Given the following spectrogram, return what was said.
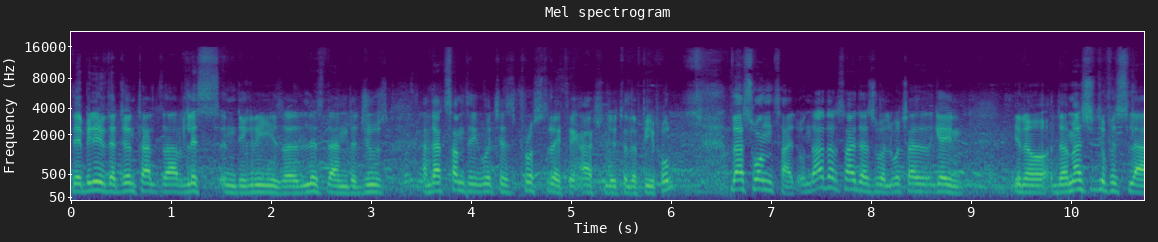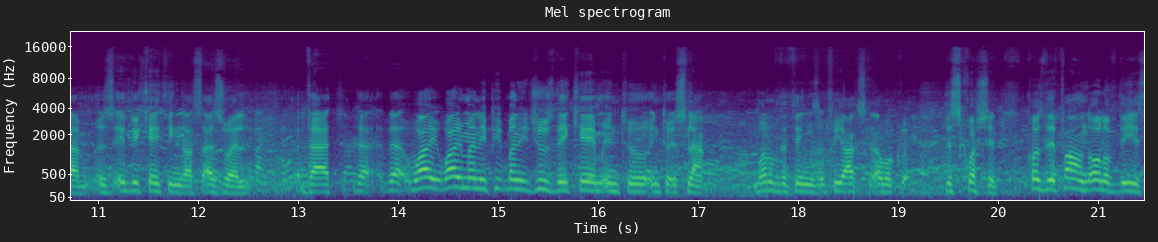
they believe the Gentiles are less in degrees, uh, less than the Jews, and that's something which is frustrating actually to the people. That's one side. On the other side as well, which is again, you know, the message of Islam is educating us as well that the, the, why why many people, many Jews they came into into Islam. One of the things, if we ask our, this question, because they found all of these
